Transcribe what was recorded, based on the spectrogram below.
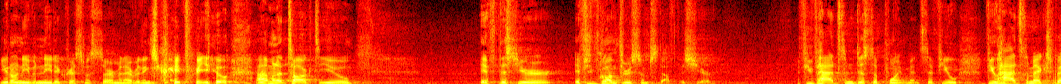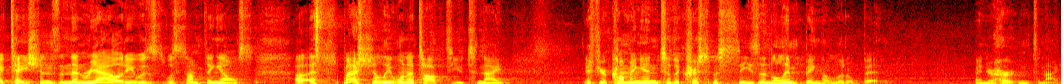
you don't even need a Christmas sermon. Everything's great for you. I'm going to talk to you if this year, if you've gone through some stuff this year if you've had some disappointments, if you, if you had some expectations and then reality was, was something else. Uh, especially want to talk to you tonight if you're coming into the Christmas season limping a little bit and you're hurting tonight.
